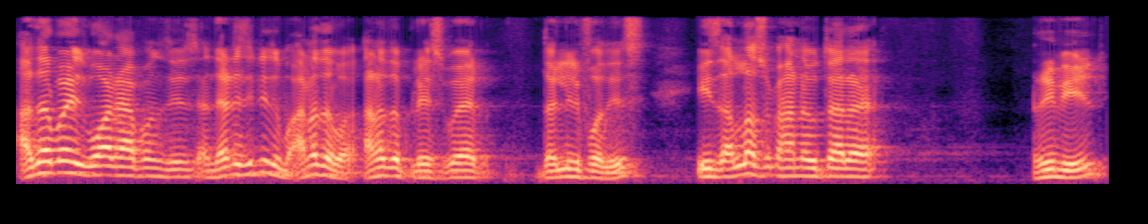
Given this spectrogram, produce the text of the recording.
Otherwise, what happens is, and that is it is another another place where dalil for this is Allah subhanahu wa ta'ala revealed,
